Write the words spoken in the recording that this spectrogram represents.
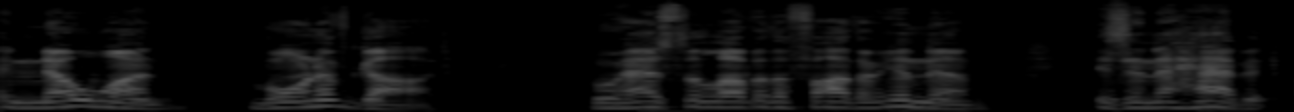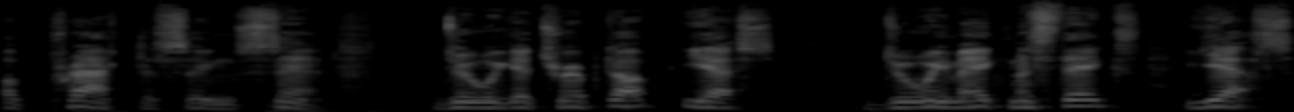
And no one born of God who has the love of the Father in them is in the habit of practicing sin. Do we get tripped up? Yes. Do we make mistakes? Yes.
